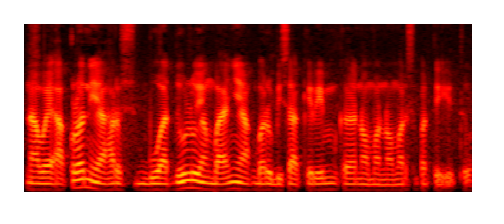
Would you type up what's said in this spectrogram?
Nah WA clone ya harus buat dulu yang banyak baru bisa kirim ke nomor-nomor seperti itu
